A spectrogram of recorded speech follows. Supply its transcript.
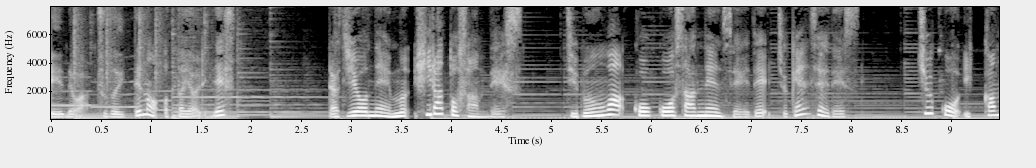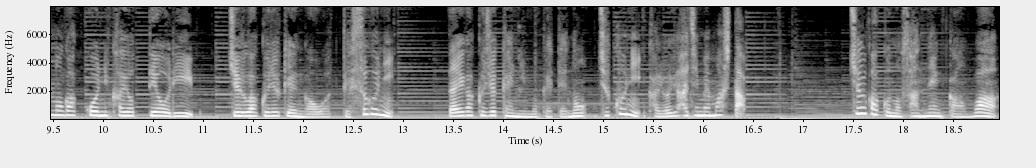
えー、では続いてのお便りですラジオネームひらとさんです。自分は高校3年生で受験生です。中高一貫の学校に通っており、中学受験が終わってすぐに大学受験に向けての塾に通い始めました。中学の3年間は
